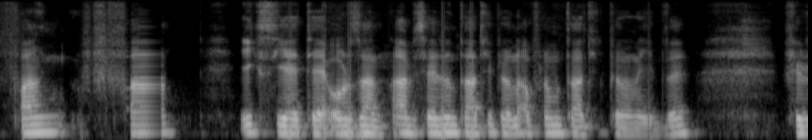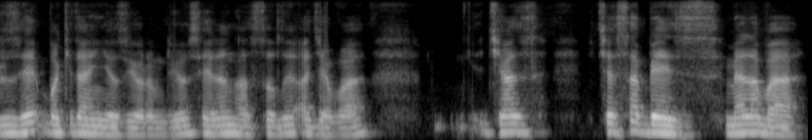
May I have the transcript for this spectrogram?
Fan, fan, XYT, Orzan. Abi Serhan'ın tatil planı Afram'ın tatil planıydı. Firuze Bakü'den yazıyorum diyor. Serhan'ın hastalığı acaba? Cez, Cesa Bez. Merhaba.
